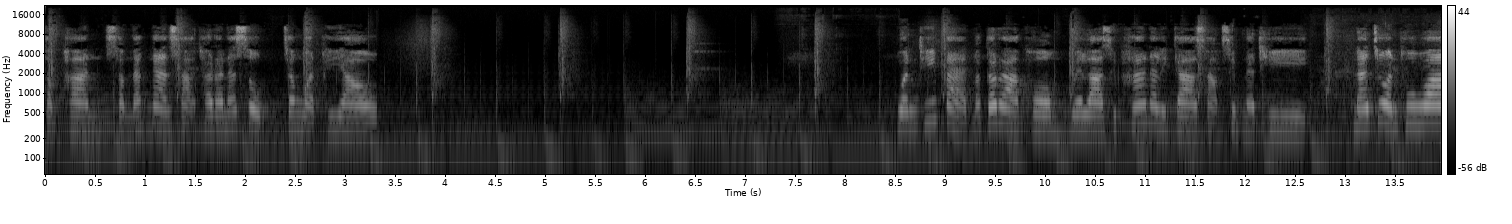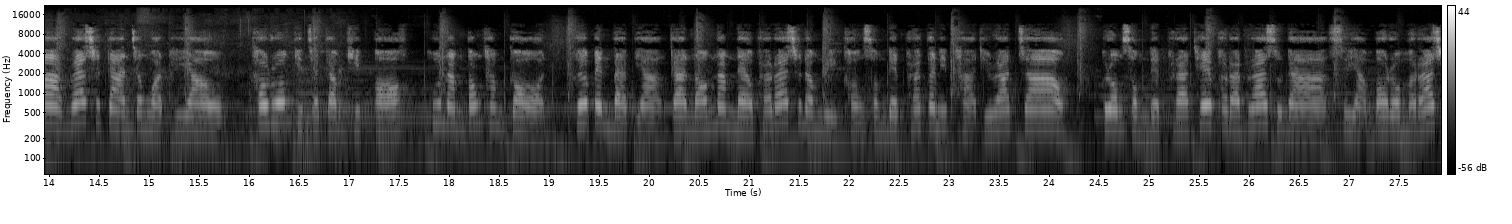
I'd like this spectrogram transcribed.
สัมพันธ์ สำนักงานสาธารณสุข จังหวัดพะเยา วันที่ 8 มกราคม เวลา 15นาฬิกา30 นาทีณจวนผู้ว่าราชการจังหวัดพะเยา เข้าร่วมกิจกรรมคิกออฟผู้นำต้องทำก่อน เพื่อเป็นแบบอย่างการน้อมนำแนวพระราชดำริของสมเด็จพระกนิษฐาธิราชเจ้า กรมสมเด็จพระเทพรัตนราชสุดา สยามบรมราช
